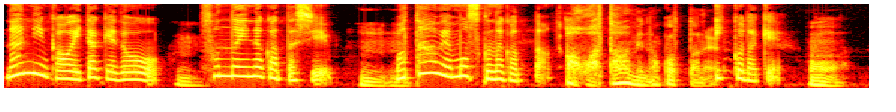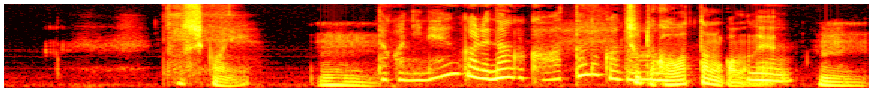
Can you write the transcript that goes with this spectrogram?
何人かはいたけど、うんそんないなかったし、うん。綿あめも少なかった。あ、綿あめなかったね。一個だけ。うん。確かに。うん。だから2年間でなんか変わったのかなちょっと変わったのかもねうん。うん。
